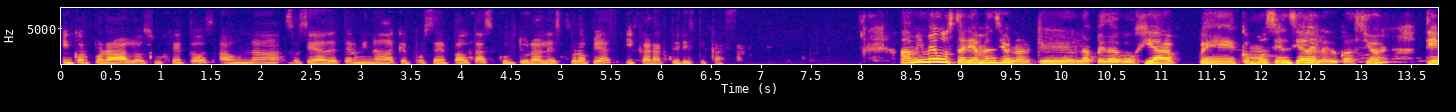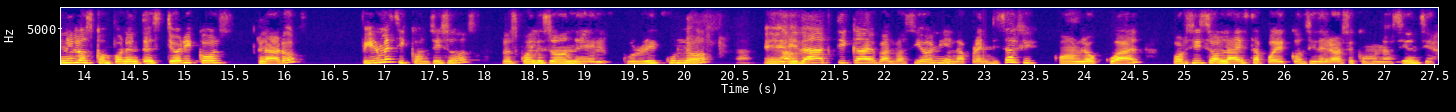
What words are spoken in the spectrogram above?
incorporar a los sujetos a una sociedad determinada que posee pautas culturales propias y características. A mí me gustaría mencionar que la pedagogía eh, como ciencia de la educación tiene los componentes teóricos claros, firmes y concisos, los cuales son el currículo, eh, didáctica, evaluación y el aprendizaje, con lo cual por sí sola esta puede considerarse como una ciencia.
